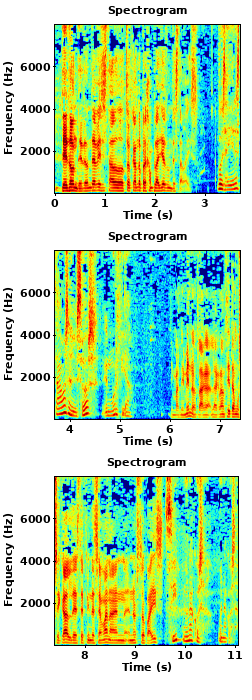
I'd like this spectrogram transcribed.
¿De dónde? ¿De dónde habéis estado tocando? Por ejemplo, ayer, ¿dónde estabais? Pues ayer estábamos en el SOS, en Murcia. Ni más ni menos, la, la gran cita musical de este fin de semana en, en nuestro país. Sí, buena cosa, buena cosa.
